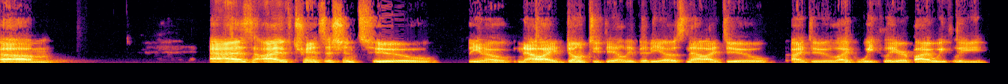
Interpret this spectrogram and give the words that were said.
Um, as i've transitioned to you know now i don't do daily videos now i do I do like weekly or bi-weekly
